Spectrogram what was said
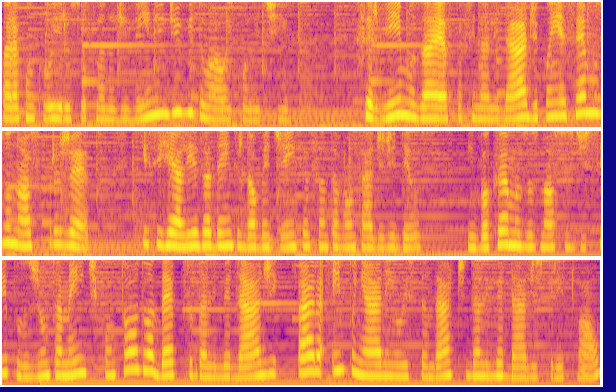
para concluir o seu plano divino, individual e coletivo. Servimos a esta finalidade e conhecemos o nosso projeto, que se realiza dentro da obediência à santa vontade de Deus. Invocamos os nossos discípulos juntamente com todo adepto da liberdade para empunharem o estandarte da liberdade espiritual,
